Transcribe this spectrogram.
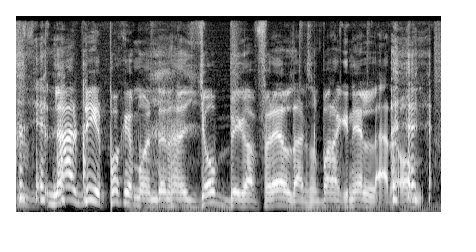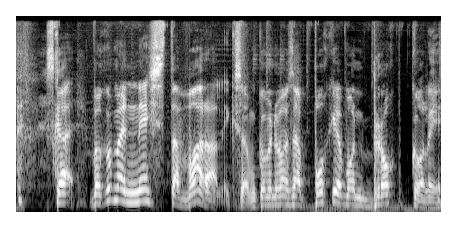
För när blir Pokémon den här jobbiga föräldern som bara gnäller om Ska, vad kommer nästa vara liksom? Kommer det vara så Pokémon broccoli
